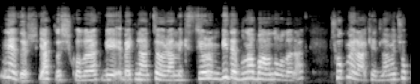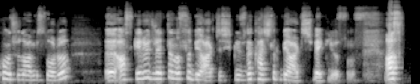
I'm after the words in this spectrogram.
nedir? Yaklaşık olarak bir beklenti öğrenmek istiyorum. Bir de buna bağlı olarak çok merak edilen ve çok konuşulan bir soru. Ee, asgari ücrette nasıl bir artış, yüzde kaçlık bir artış bekliyorsunuz? Asgari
